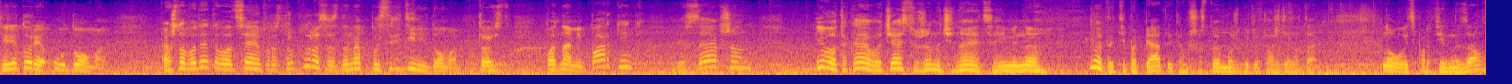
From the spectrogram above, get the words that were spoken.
территория у дома, а что вот эта вот вся инфраструктура создана посредине дома. То есть под нами паркинг, ресепшн, и вот такая вот часть уже начинается именно, ну это типа пятый, там шестой, может быть, этаж где-то так. Новый спортивный зал.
